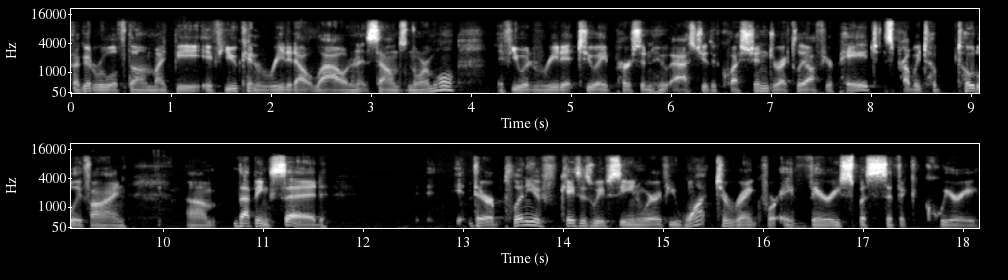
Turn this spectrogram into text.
a good rule of thumb might be if you can read it out loud and it sounds normal, if you would read it to a person who asked you the question directly off your page, it's probably to- totally fine. Um, that being said, there are plenty of cases we've seen where if you want to rank for a very specific query,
